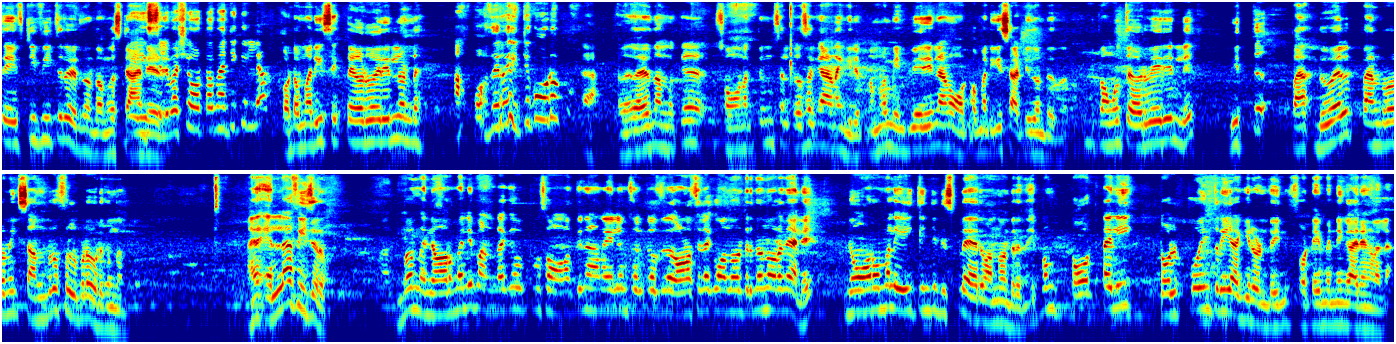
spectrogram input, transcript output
സേഫ്റ്റി ഫീച്ചർ വരുന്നുണ്ട് നമുക്ക് സ്റ്റാൻഡേർഡ് പക്ഷേ ഓട്ടോമാറ്റിക് ഇല്ല. ഓട്ടോമാറ്റിക് തേർഡ് വേരിയലുണ്ട് റേറ്റ് കൂടും. അതായത് നമുക്ക് സോണറ്റും സെൽറ്റോസ് ഒക്കെ ആണെങ്കിലും നമ്മൾ മിഡ് വേരിയലാണ് ഓട്ടോമാറ്റിക് സ്റ്റാർട്ട് ചെയ്തുകൊണ്ടിരുന്നത് ഇപ്പൊ നമ്മൾ തേർഡ് വേരിയന്റിൽ വിത്ത് ഡുവൽ പാൻഡ്രോമിക് സൺറൂഫ് ഉൾപ്പെടെ കൊടുക്കുന്നുണ്ട്. അങ്ങനെ എല്ലാ ഫീച്ചറും ഇപ്പം നോർമലി പണ്ടൊക്കെ ഇപ്പോൾ സോണത്തിനാണെങ്കിലും സെൽറ്റോസിന് സോണസിലൊക്കെ വന്നുകൊണ്ടിരുന്നതെന്ന് പറഞ്ഞാൽ നോർമൽ എയ്റ്റ് ഇഞ്ച് ഡിസ്പ്ലേ ആയിരുന്നു വന്നുകൊണ്ടിരുന്നത് ഇപ്പം ടോട്ടലി ട്വൽവ് പോയിന്റ് ത്രീ ആക്കിയിട്ടുണ്ട് ഇൻഫോർട്ടൈൻമെന്റും കാര്യങ്ങളെല്ലാം.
